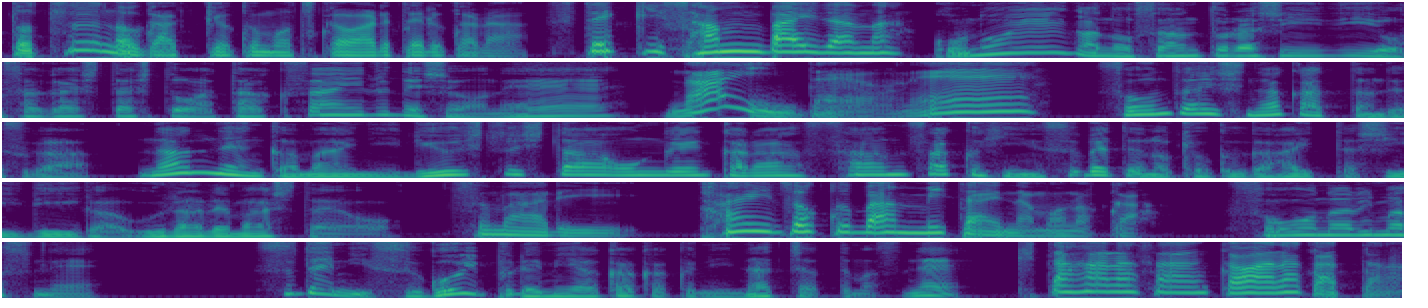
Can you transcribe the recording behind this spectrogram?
1と2の楽曲も使われてるから、素敵3倍だな。この映画のサントラ CD を探した人はたくさんいるでしょうね。ないんだよね。存在しなかったんですが、何年か前に流出した音源から3作品すべての曲が入った CD が売られましたよ。つまり、海賊版みたいなものか。そうなりますね。すでにすごいプレミア価格になっちゃってますね。北原さん買わなかったの？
